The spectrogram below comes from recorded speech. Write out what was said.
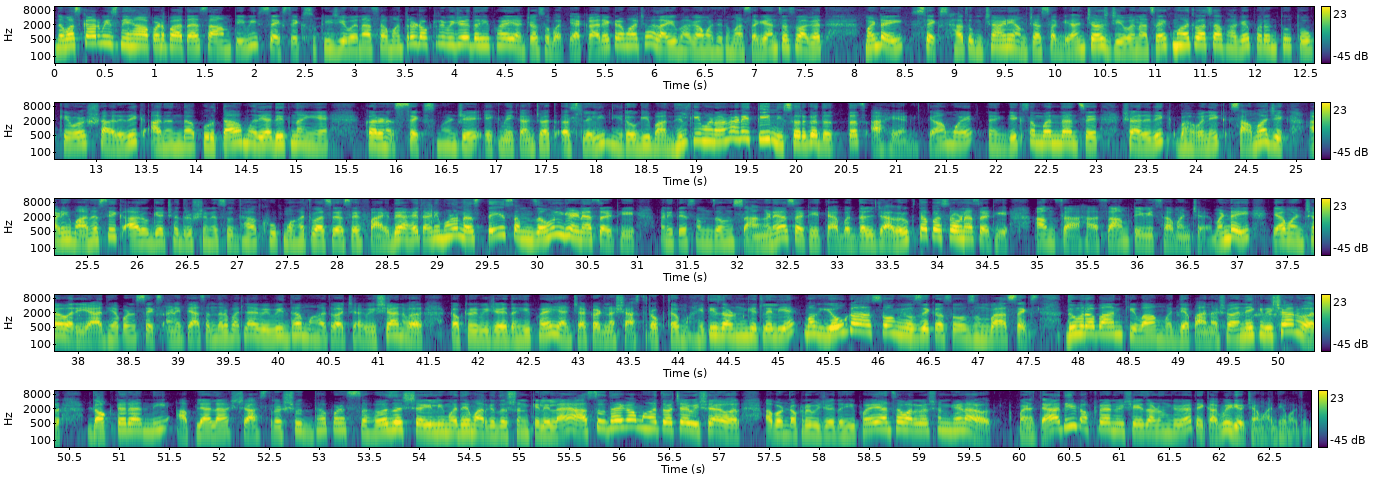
नमस्कार मी स्नेहा. आपण पाहताय साम टीव्ही सेक्स एक सुखी जीवनाचा मंत्र. डॉक्टर विजय दहिफळे यांच्यासोबत या कार्यक्रमाच्या लाईव्ह भागामध्ये तुम्हा सगळ्यांचं स्वागत. मंडळी सेक्स हा तुमच्या आणि आमच्या सगळ्यांच्याच जीवनाचा एक महत्त्वाचा भाग आहे परंतु तो केवळ शारीरिक आनंदापुरता मर्यादित नाही आहे कारण सेक्स म्हणजे एकमेकांच्यात असलेली निरोगी बांधिलकी म्हणा आणि ती निसर्गदत्तच आहे आणि त्यामुळे लैंगिक संबंधांचे शारीरिक भावनिक सामाजिक आणि मानसिक आरोग्याच्या दृष्टीने सुद्धा खूप महत्त्वाचे असे फायदे आहेत आणि म्हणूनच ते समजावून घेण्यासाठी आणि ते समजावून सांगण्यासाठी त्याबद्दल जागरूकता पसरवण्यासाठी आमचा हा साम टी व्हीचा मंच आहे. मंडई या मंचावर याआधी आपण सेक्स आणि त्या संदर्भातल्या विविध महत्त्वाच्या विषयांवर डॉक्टर विजय दहिफळे यांच्याकडनं शास्त्रोक्त माहिती जाणून घेतलेली आहे. मग योगा असो म्युझिक असो झुंबा सेक्स धूम्रपान किंवा मद्यपान अशा अनेक विषयांवर डॉक्टरांनी आपल्याला शास्त्रशुद्ध पण सहज शैलीमध्ये मार्गदर्शन केलेलं आहे. आज सुद्धा एका महत्त्वाच्या विषयावर आपण डॉक्टर विजय दहिफळे यांचं मार्गदर्शन घेणार आहोत. पण त्याआधी डॉक्टरांविषयी जाणून घेऊयात एका व्हिडिओच्या माध्यमातून.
